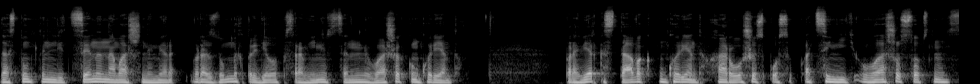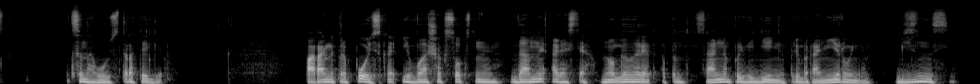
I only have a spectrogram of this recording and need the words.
Доступны ли цены на ваши номера в разумных пределах по сравнению с ценами ваших конкурентов? Проверка ставок конкурентов – хороший способ оценить вашу собственную ценовую стратегию. Параметры поиска и ваших собственных данных о гостях много говорят о потенциальном поведении при бронировании, бизнесе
